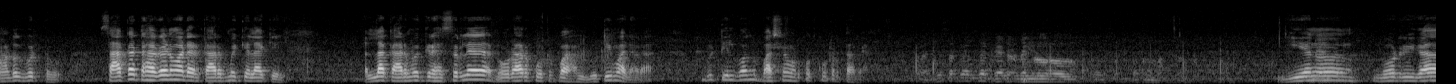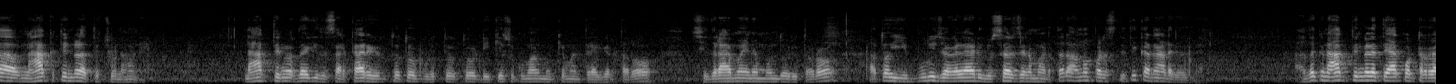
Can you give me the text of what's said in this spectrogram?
ಮಾಡೋದು ಬಿಟ್ಟು ಸಾಕಟ್ಟು ಹಗರಣ ಮಾಡ್ಯಾರ ಕಾರ್ಮಿಕ ಇಲಾಖೆಯಲ್ಲಿ ಎಲ್ಲ ಕಾರ್ಮಿಕರ ಹೆಸರಲ್ಲೇ ನೂರಾರು ಕೋಟಿ ರೂಪಾಯಿ ಲೂಟಿ ಮಾಡ್ಯಾರ. ಬಿಟ್ಟು ಇಲ್ಲಿ ಬಂದು ಭಾಷಣ ಮಾಡ್ಕೊತ ಕೊಟ್ಟಿರ್ತಾರೆ ಏನು ನೋಡ್ರಿ ಈಗ ನಾಲ್ಕು ತಿಂಗಳಾಯ್ತು ಚುನಾವಣೆ. ನಾಲ್ಕು ತಿಂಗಳದಾಗ ಇದು ಸರ್ಕಾರ ಇರ್ತತೋ ಬಿಡ್ತತೋ ಡಿ ಕೆ ಶಿವಕುಮಾರ್ ಮುಖ್ಯಮಂತ್ರಿ ಆಗಿರ್ತಾರೋ, ಸಿದ್ದರಾಮಯ್ಯನ ಮುಂದುವರಿತಾರೋ, ಅಥವಾ ಇಬ್ಬರು ಜಗಳಾಡಿ ವಿಸರ್ಜನೆ ಮಾಡ್ತಾರೋ, ಅನ್ನೋ ಪರಿಸ್ಥಿತಿ ಕರ್ನಾಟಕದಲ್ಲಿ ಅದಕ್ಕೆ ನಾಲ್ಕು ತಿಂಗಳ ಯಾಕೆ ಕೊಟ್ಟಾರ?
